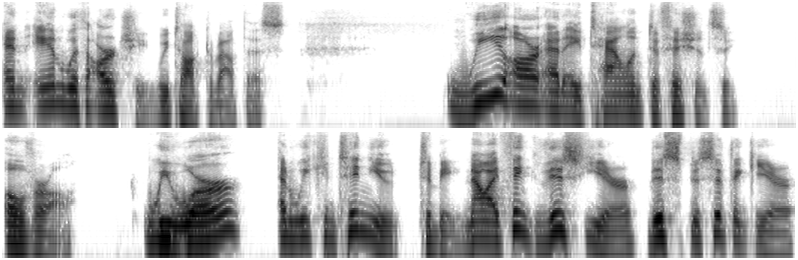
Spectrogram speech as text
and and with Archie, we talked about this. We are at a talent deficiency overall. We were, and we continue to be. Now, I think this year, this specific year,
